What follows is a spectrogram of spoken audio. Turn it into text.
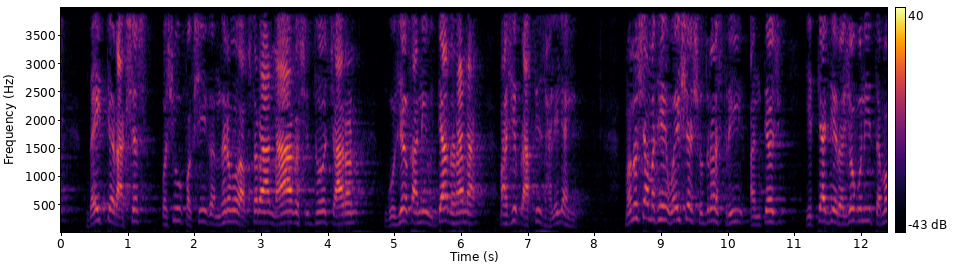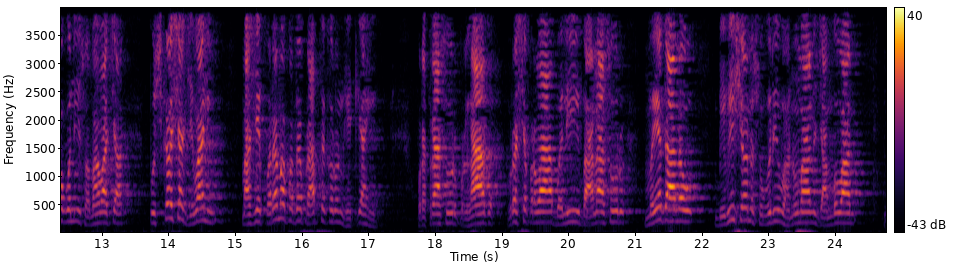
दैत्य राक्षस पशु पक्षी गंधर्व अप्सरा नाग सिद्ध चारण गुह्यक आणि विद्याधरांना माझी प्राप्ती झालेली आहे. मनुष्यामध्ये वैश्य शूद्र स्त्री अंत्यज इत्यादी रजोगुणी तमोगुणी स्वभावाच्या पुष्कळशा जीवानी माझे परमपद प्राप्त करून घेतले आहे. व्रत्रासूर प्रल्हाद वृषप्रवाह बली बाणासूर मयदानव बिभीषण सुग्रीव हनुमान जांबवान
